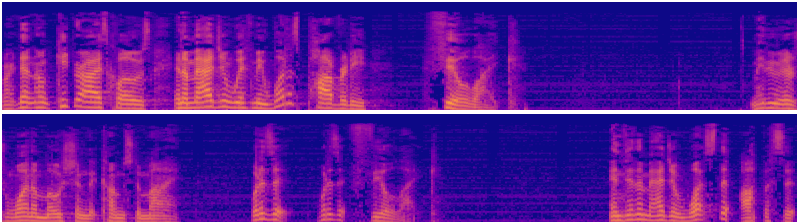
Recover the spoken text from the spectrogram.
All right, then keep your eyes closed and imagine with me what does poverty feel like? Maybe there's one emotion that comes to mind. What does it what does it feel like? And then imagine what's the opposite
